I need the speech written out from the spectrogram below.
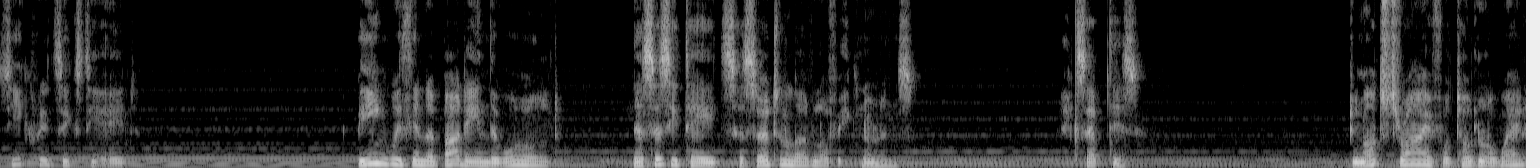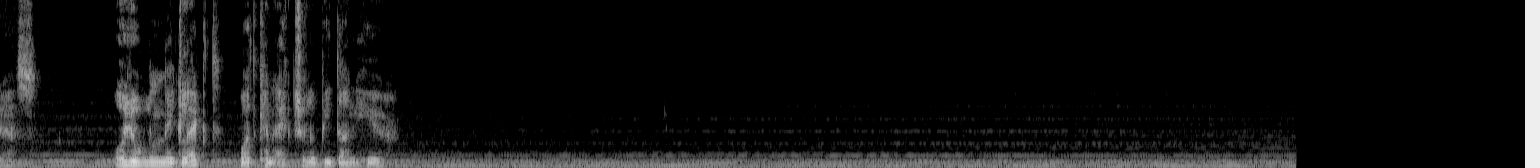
Secret 68 Being within a body in the world necessitates a certain level of ignorance. Accept this. Do not strive for total awareness, or you will neglect what can actually be done here.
